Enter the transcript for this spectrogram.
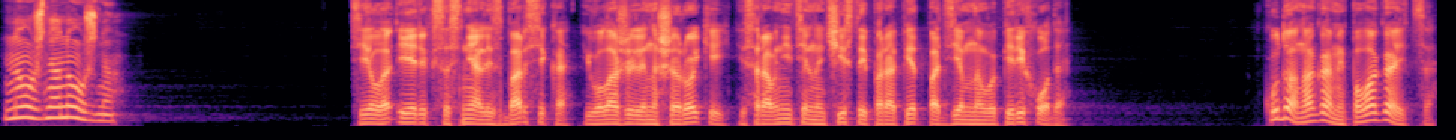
«Нужно, нужно». Тело Эрикса сняли с Барсика и уложили на широкий и сравнительно чистый парапет подземного перехода. «Куда ногами полагается?»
